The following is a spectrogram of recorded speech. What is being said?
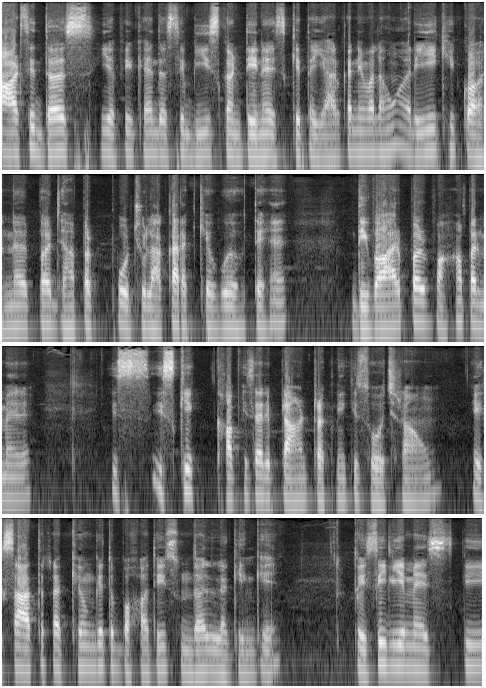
आठ से दस या फिर कहें दस से बीस कंटेनर इसके तैयार करने वाला हूँ। और एक ही कॉर्नर पर जहाँ पर पोचुलाका रखे हुए होते हैं, दीवार पर, वहाँ पर मैं इस, इसके काफ़ी सारे प्लांट रखने की सोच रहा हूँ। एक साथ रखे होंगे तो बहुत ही सुंदर लगेंगे। तो इसीलिए मैं इसकी,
